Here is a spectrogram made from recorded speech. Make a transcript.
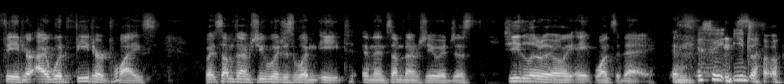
feed her. I would feed her twice, but sometimes she would just wouldn't eat, and then sometimes she would just. She literally only ate once a day. Yeah, so you'd So,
